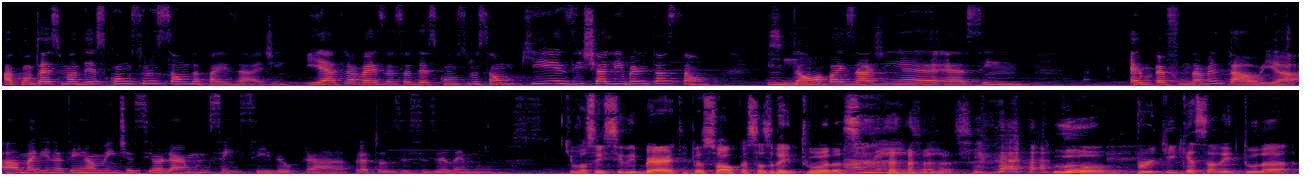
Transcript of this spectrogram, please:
acontece uma desconstrução da paisagem. E é através dessa desconstrução que existe a libertação. Sim. Então a paisagem é, é, assim. É, é fundamental. E a, a Marina tem realmente esse olhar muito sensível para todos esses elementos. Que vocês se libertem, pessoal, com essas leituras. Amém, gente. Lu, por que, que essa leitura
